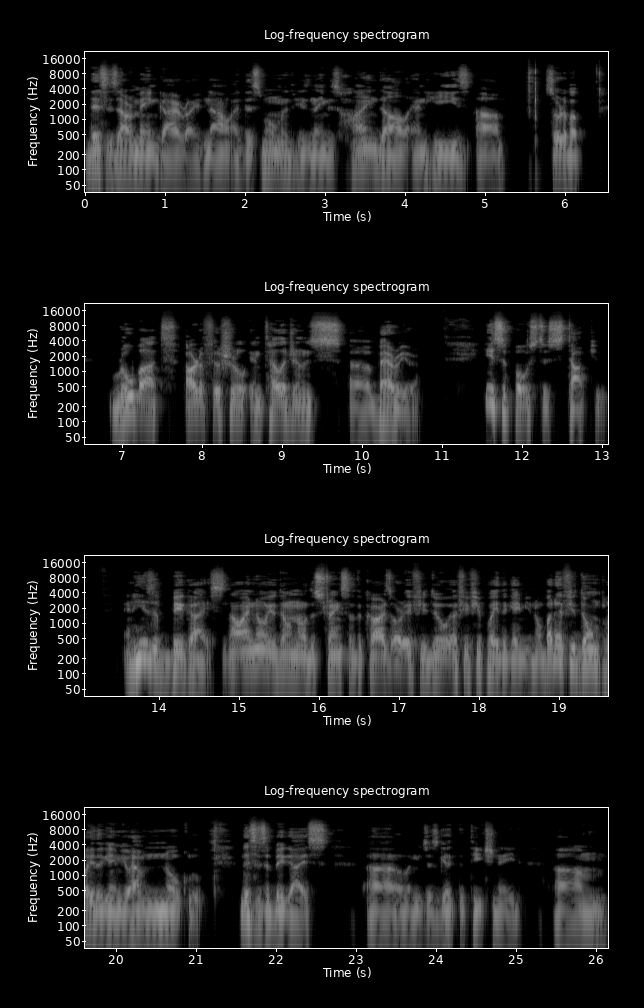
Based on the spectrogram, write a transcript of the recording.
This is our main guy right now at this moment. His name is Heimdall, and he's uh, sort of a robot artificial intelligence uh, barrier. He's supposed to stop you and he's a big ice. Now I know you don't know the strengths of the cards, or if you do, if, if you play the game, you know. But if you don't play the game, you have no clue. This is a big ice. Uh, let me just get the teach nade. Um,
